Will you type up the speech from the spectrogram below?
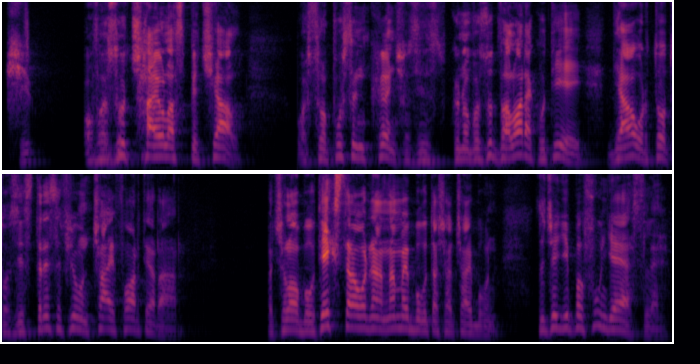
și au văzut ceaiul la special. O să l pus în cânci și zis, când au văzut valoarea cutiei de aur tot, o zis, trebuie să fie un ceai foarte rar. Pe ce l-au băut extraordinar, n-am mai băut așa ceai bun. Zice, de pe funde asle.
